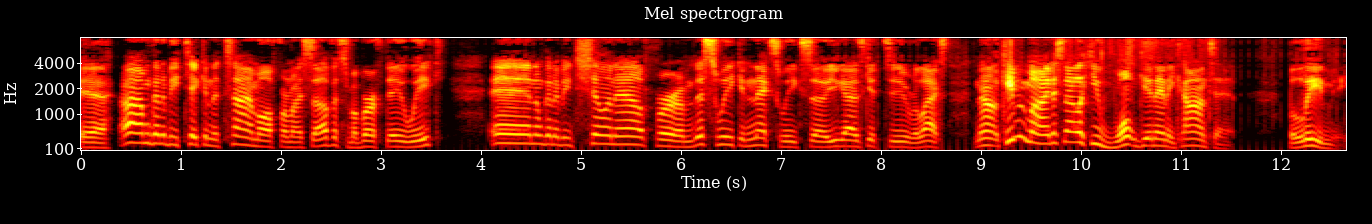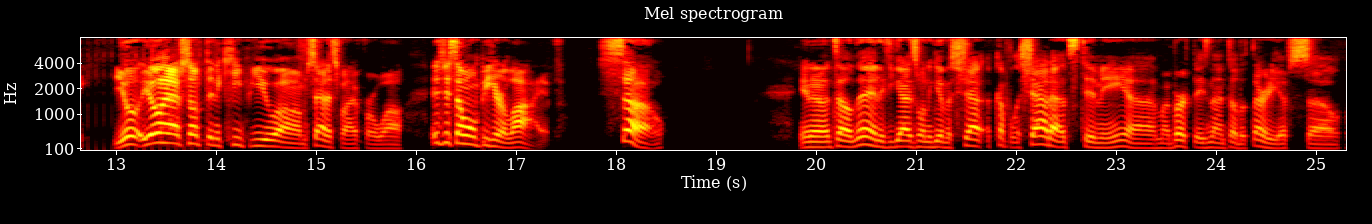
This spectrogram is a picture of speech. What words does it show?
Yeah, I'm going to be taking the time off for myself. It's my birthday week. And I'm going to be chilling out for um, this week and next week, so you guys get to relax. Now, keep in mind, it's not like you won't get any content. Believe me, you'll you'll have something to keep you um, satisfied for a while. It's just I won't be here live. So, you know, until then, if you guys want to give a shout, a couple of shout outs to me, uh, my birthday's not until the 30th, so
